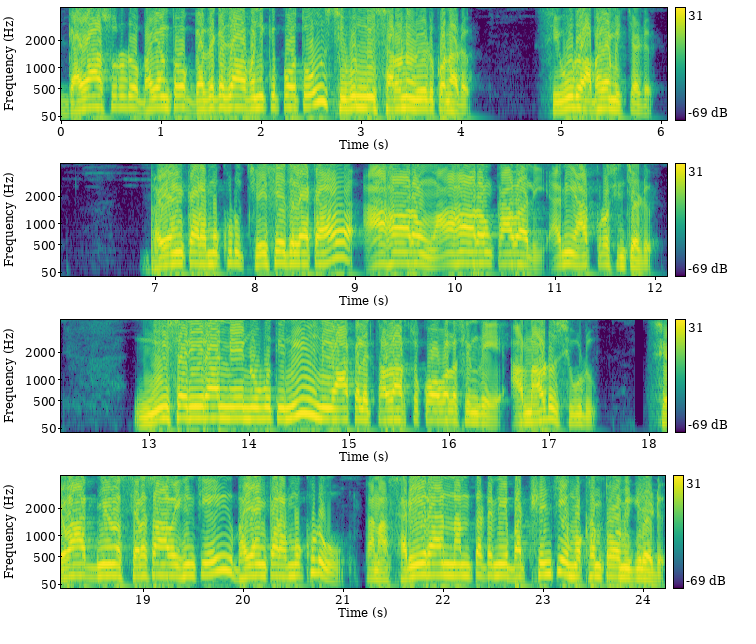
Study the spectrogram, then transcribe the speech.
గయాసురుడు భయంతో గజగజ వణికిపోతూ శివుణ్ణి శరణు వేడుకొన్నాడు. శివుడు అభయమిచ్చాడు. భయంకర ముఖుడు చేసేది లేక ఆహారం ఆహారం కావాలి అని ఆక్రోశించాడు. నీ శరీరాన్నే నువ్వు తిని నీ ఆకలి చల్లార్చుకోవలసిందే అన్నాడు శివుడు. శివాజ్ఞను శిరసావహించి భయంకర ముఖుడు తన శరీరాన్నంతటినీ భక్షించి ముఖంతో మిగిలాడు.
